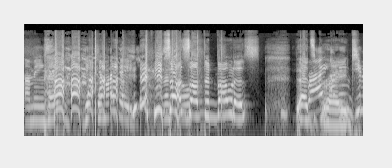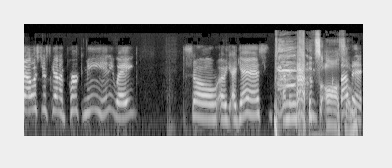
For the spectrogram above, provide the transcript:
I mean, hey, get to my page. if you saw know. something bonus, that's right? great. I mean, you know, it's just gonna perk me anyway. So uh, I guess. I mean, that's awesome. love it.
